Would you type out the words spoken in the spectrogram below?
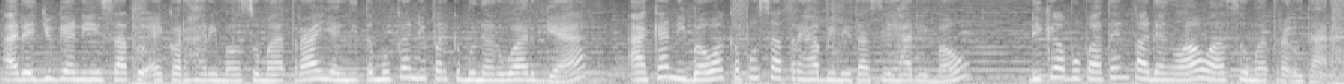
ada juga nih satu ekor harimau Sumatera yang ditemukan di perkebunan warga akan dibawa ke pusat rehabilitasi harimau di Kabupaten Padang Lawas, Sumatera Utara.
